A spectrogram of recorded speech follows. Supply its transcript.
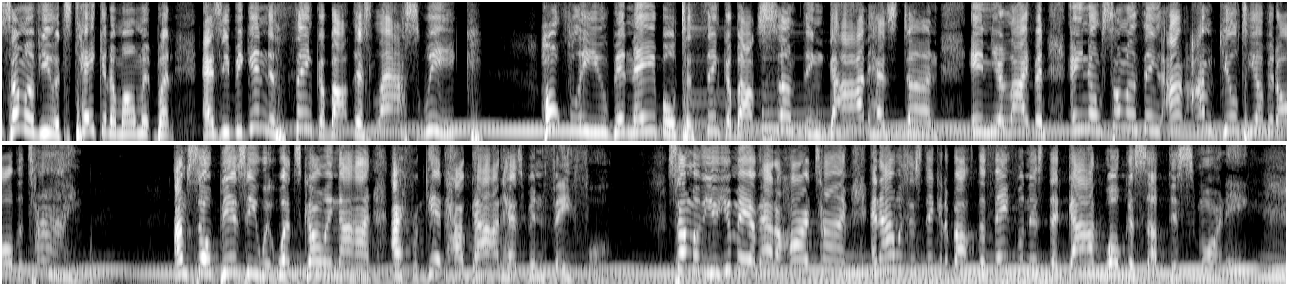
Some of you, it's taken a moment, but as you begin to think about this last week, hopefully you've been able to think about something God has done in your life. And, and you know, some of the things, I'm, I'm guilty of it all the time. I'm so busy with what's going on, I forget how God has been faithful. Some of you, you may have had a hard time, and I was just thinking about the faithfulness that God woke us up this morning.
